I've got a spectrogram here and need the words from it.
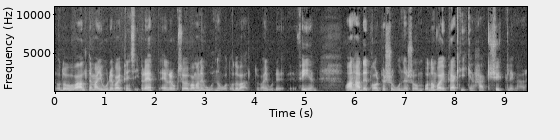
och då var allt det man gjorde var i princip rätt. Eller också var man i onåd och då var allt man gjorde fel. Och han hade ett par personer som, och de var i praktiken hackkycklingar.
